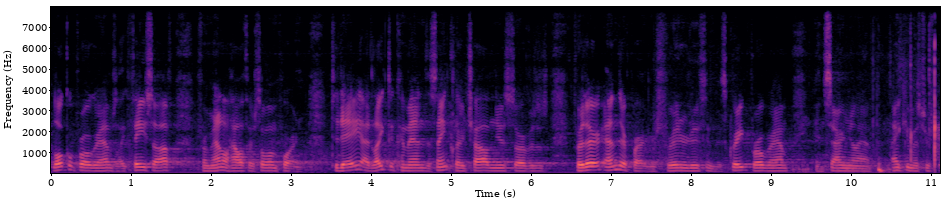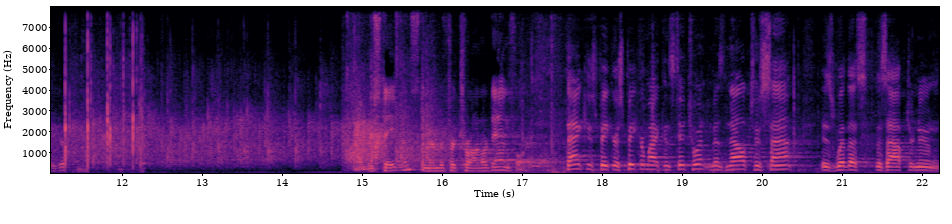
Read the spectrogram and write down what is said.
local programs like Face Off for mental health are so important. Today, I'd like to commend the St. Clair Child and Youth Services for their and their partners for introducing this great program in Sarnia. Thank you, Mr. Speaker. Member statements. The member for Toronto Danforth. Thank you, Speaker. Speaker, my constituent, Ms. Nell Toussaint, is with us this afternoon.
